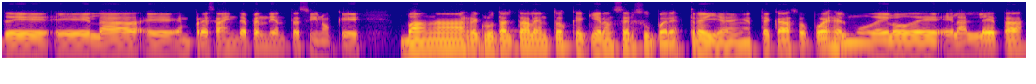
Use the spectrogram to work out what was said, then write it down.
de las empresas independientes, sino que van a reclutar talentos que quieran ser superestrellas. En este caso, pues el modelo del el atleta,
